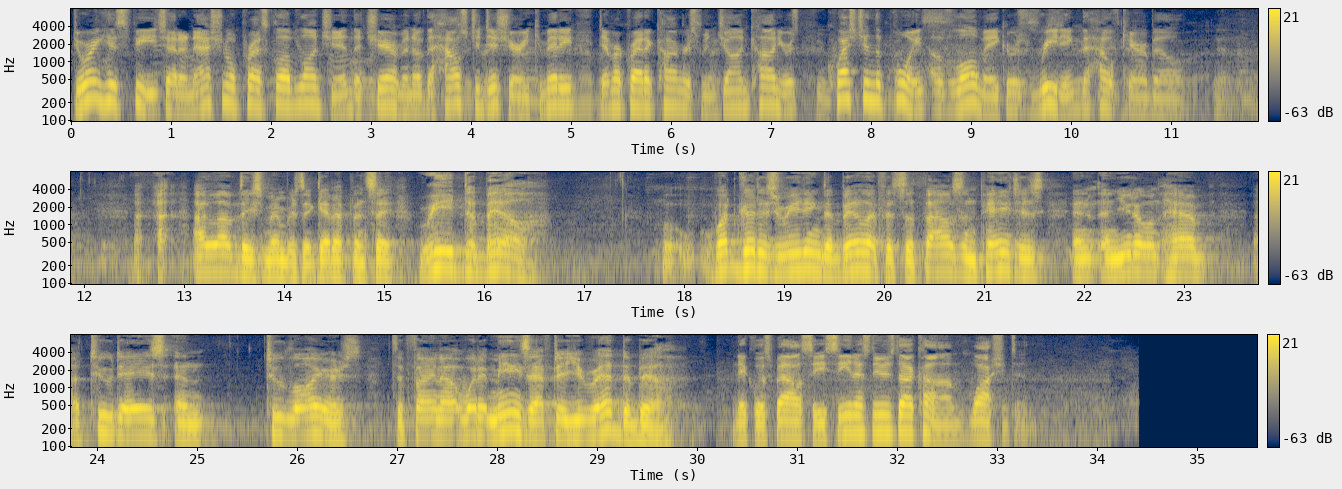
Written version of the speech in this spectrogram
During his speech at a National Press Club luncheon, the chairman of the House Judiciary Committee, Democratic Congressman John Conyers, questioned the point of lawmakers reading the health care bill. I, I love these members that get up and say, read the bill. What good is reading the bill if it's a thousand pages and, and you don't have uh, two days and two lawyers to find out what it means after you read the bill? Nicholas Ballasy, CNSNews.com, Washington.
